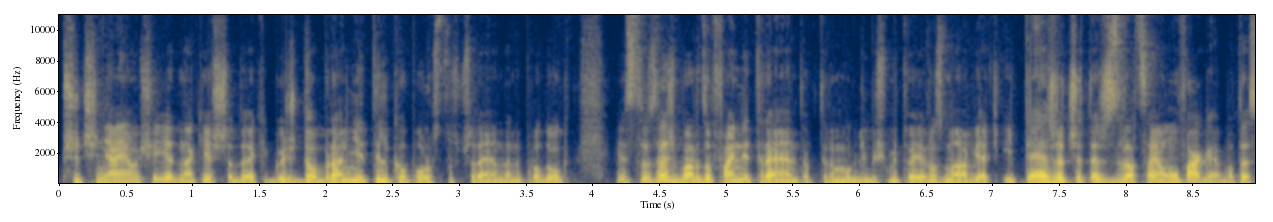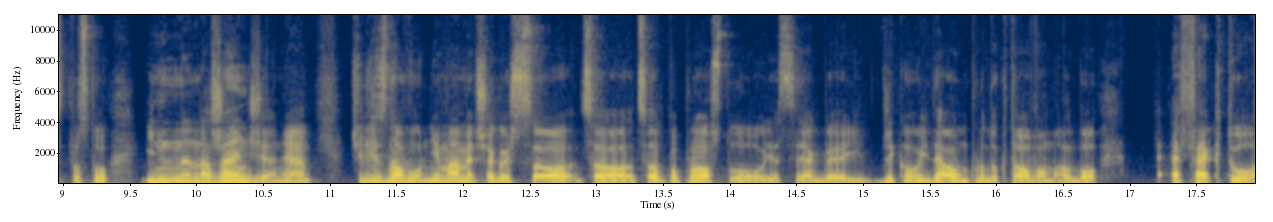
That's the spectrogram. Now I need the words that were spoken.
przyczyniają się jednak jeszcze do jakiegoś dobra, nie tylko po prostu sprzedają dany produkt. Więc to jest też bardzo fajny trend, o którym moglibyśmy tutaj rozmawiać i te rzeczy też zwracają uwagę, bo to jest po prostu inne narzędzie, nie? Czyli znowu, nie mamy czegoś, co, co, co po prostu jest jakby tylko ideą produktową albo efektu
